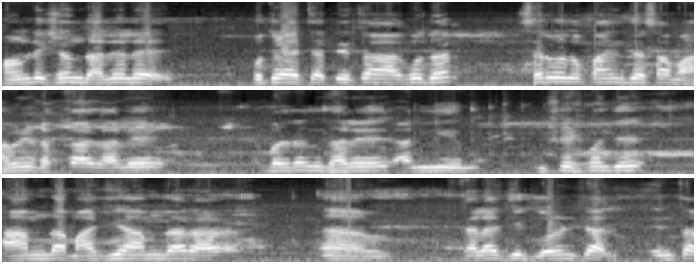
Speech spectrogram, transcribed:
फाउंडेशन झालेलं आहे पुतळ्याच्या त्याच्या अगोदर सर्व लोकांनी जसा महावीर डक्का झाले बजरंग झाले आणि विशेष म्हणजे आमदार माजी आमदार त्याला जी गोरंट्याल यांचा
